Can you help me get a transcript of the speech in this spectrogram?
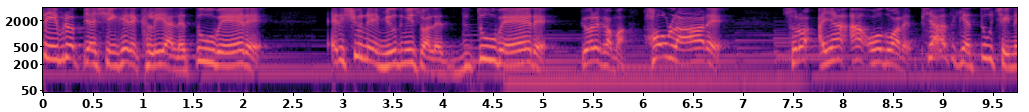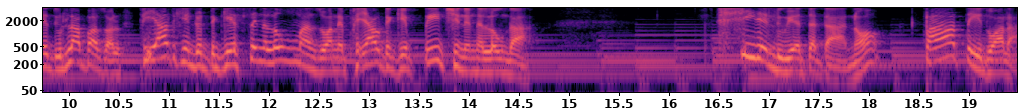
တေပြီးတော့ပြန်ရှင်ခဲ့တဲ့ကလေးကလည်းသူပဲတဲ့အဲ့ဒီရှုနေမျိုးသမီးဆိုတာလည်းသူပဲတဲ့ပြောတဲ့ခါမှာဟုတ်လားတဲ့ဆိုတော့အရာအံ့ဩသွားတယ်ဖျားသခင်သူ့ချိန်နဲ့သူလှပသွားလို့ဖျားသခင်တို့တကယ်စိတ်နှလုံးမှန်စွာနဲ့ဖျားတကယ်ပေးချင်တဲ့နှလုံးသားရှိတဲ့လူရဲ့တက်တာနော်တားတည်သွားတာ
